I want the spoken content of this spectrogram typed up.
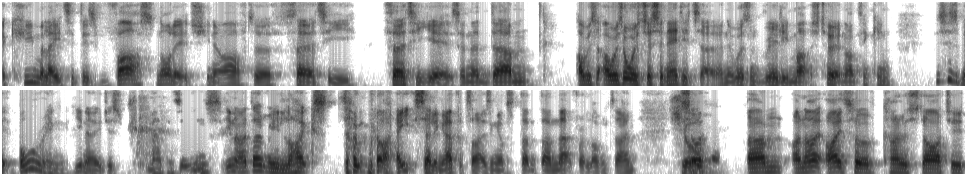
accumulated this vast knowledge, you know, after 30, 30 years, and then um, I was I was always just an editor, and there wasn't really much to it. And I'm thinking, this is a bit boring, you know, just magazines. You know, I don't really like, don't I hate selling advertising. I've done, done that for a long time. Sure. So, um, and I, I sort of kind of started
